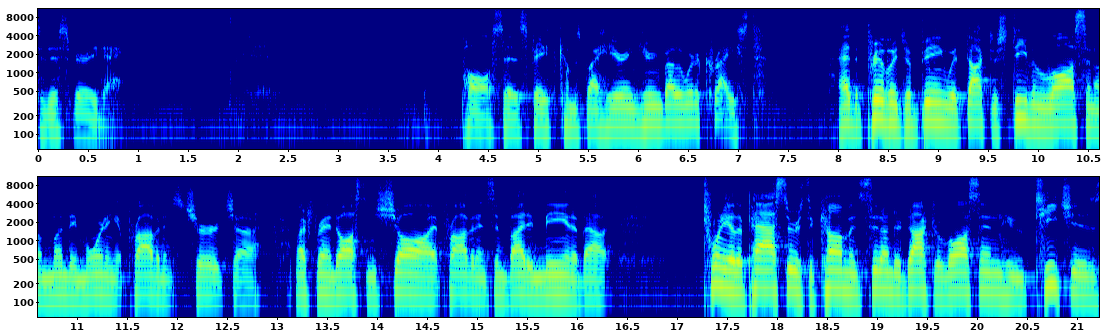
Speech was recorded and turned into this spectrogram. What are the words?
to this very day. Paul says faith comes by hearing, hearing by the word of Christ. I had the privilege of being with Dr. Steven Lawson on Monday morning at Providence Church. Uh, my friend Austin Shaw at Providence invited me and about 20 other pastors to come and sit under Dr. Lawson, who teaches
